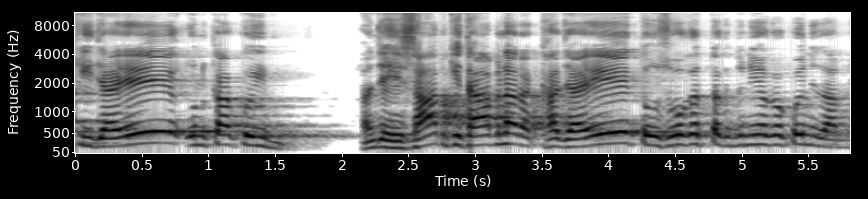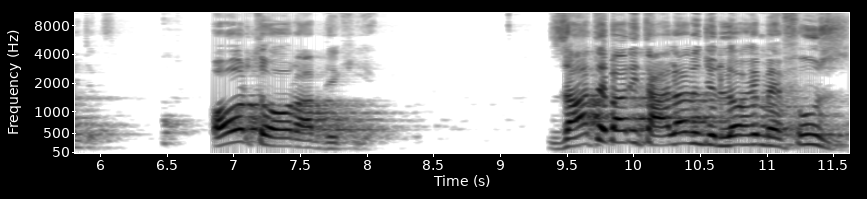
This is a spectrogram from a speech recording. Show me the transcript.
کی جائے، ان کا کوئی ہاں جی حساب کتاب نہ رکھا جائے تو اس وقت تک دنیا کا کوئی نظام نہیں چل سکتا۔ اور تو اور آپ دیکھیے۔ ذات باری تعالیٰ نے جو لوہے محفوظ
